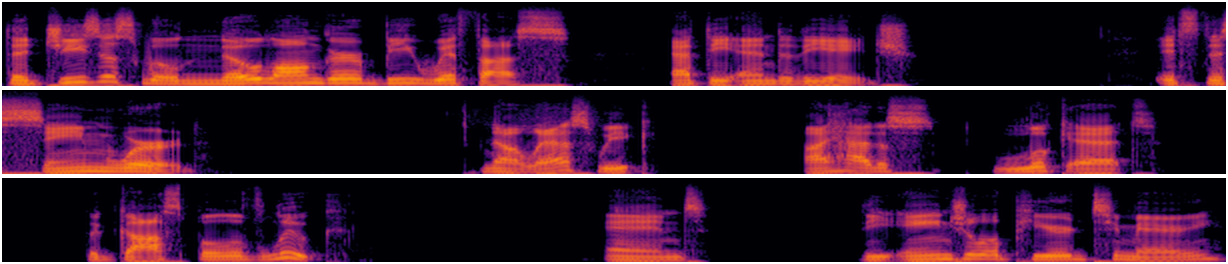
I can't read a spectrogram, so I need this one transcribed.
that Jesus will no longer be with us at the end of the age. It's the same word. Now, last week, I had us look at the Gospel of Luke. And the angel appeared to Mary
